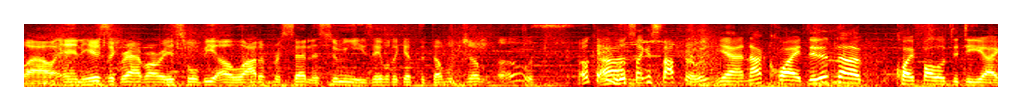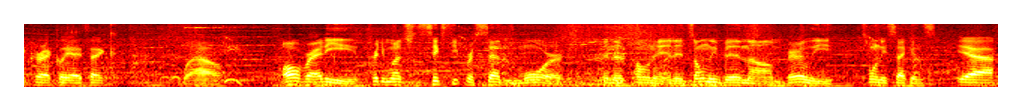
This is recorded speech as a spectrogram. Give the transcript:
Wow, and here's the grab already. This will be a lot of percent, assuming he's able to get the double jump. Oh, okay, Um, looks like it stopped early. Yeah, not quite. Didn't uh, quite follow the DI correctly, I think. Wow. Already pretty much 60% more than an opponent, and it's only been um, barely 20 seconds. Yeah.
